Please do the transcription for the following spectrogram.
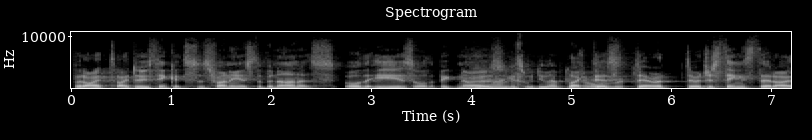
But I, I do think it's as funny as the bananas or the ears or the big nose. Yeah, I guess we do have like control there's over it. there are there are just things that I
